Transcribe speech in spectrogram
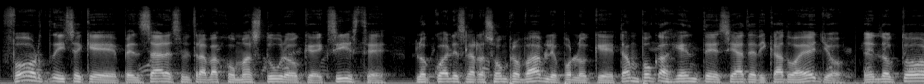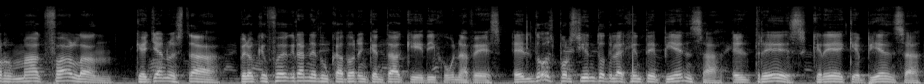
Ford dice que pensar es el trabajo más duro que existe, lo cual es la razón probable por lo que tan poca gente se ha dedicado a ello. El doctor McFarland, que ya no está, pero que fue gran educador en Kentucky, dijo una vez, el 2% de la gente piensa, el 3% cree que piensa,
